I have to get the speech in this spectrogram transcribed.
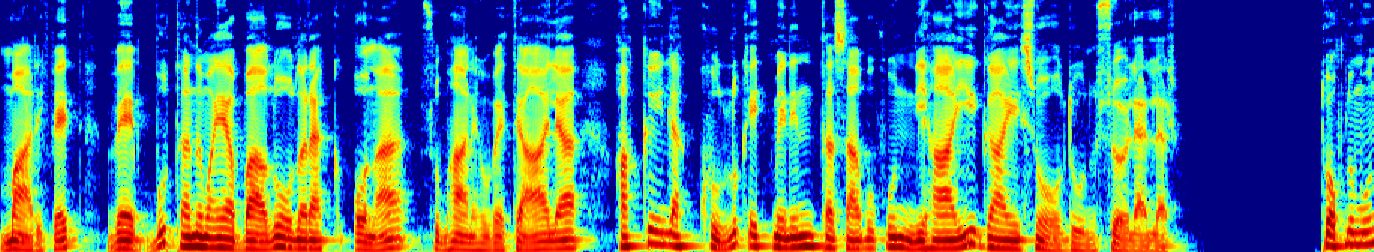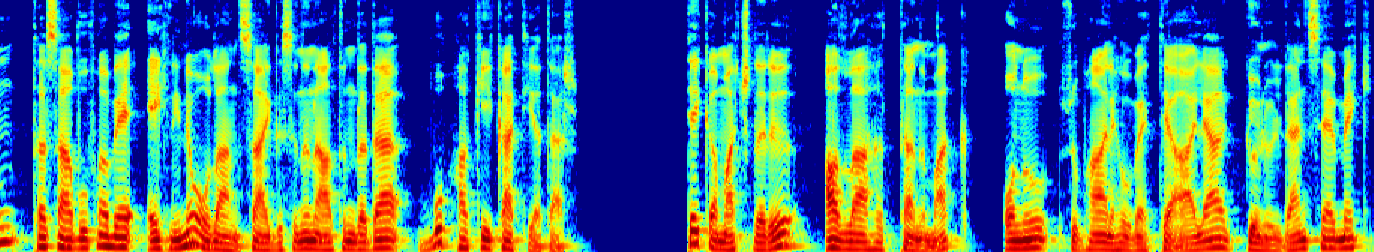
marifet ve bu tanımaya bağlı olarak ona, Subhanehu ve Teala, hakkıyla kulluk etmenin tasavvufun nihai gayesi olduğunu söylerler. Toplumun tasavvufa ve ehline olan saygısının altında da bu hakikat yatar. Tek amaçları Allah'ı tanımak, onu Subhanehu ve Teala gönülden sevmek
